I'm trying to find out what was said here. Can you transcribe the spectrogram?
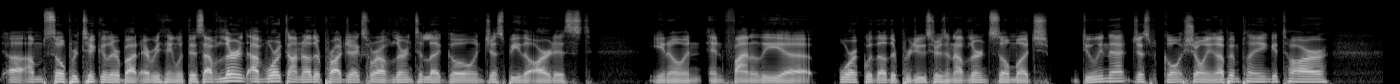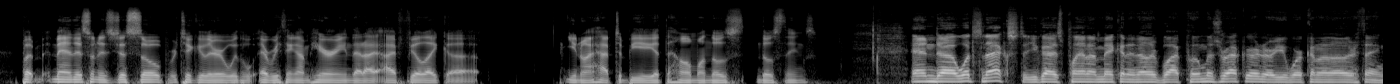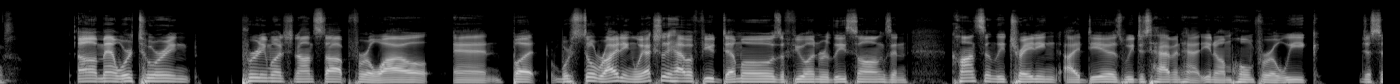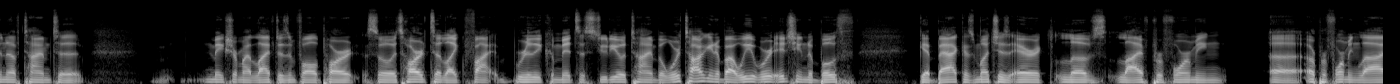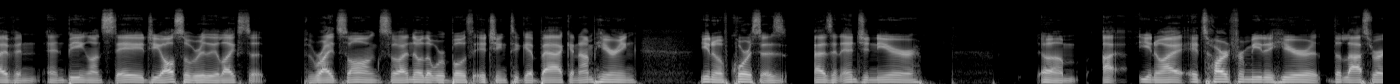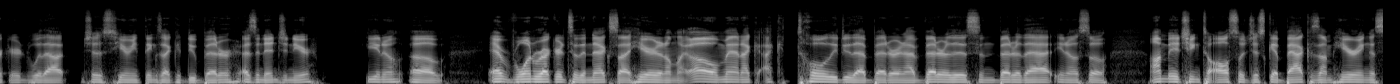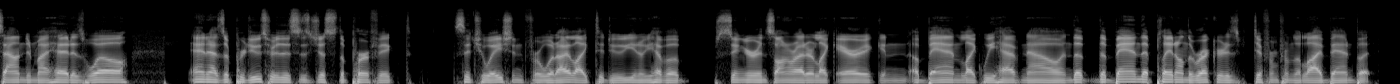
Uh, I'm so particular about everything with this. I've learned. I've worked on other projects where I've learned to let go and just be the artist, you know, and and finally uh, work with other producers. And I've learned so much doing that, just going, showing up and playing guitar. But man, this one is just so particular with everything I'm hearing that I, I feel like uh, you know I have to be at the helm on those those things. And uh, what's next? Do you guys plan on making another Black Pumas record, or are you working on other things? Oh uh, man, we're touring pretty much nonstop for a while, and but we're still writing. We actually have a few demos, a few unreleased songs, and constantly trading ideas. We just haven't had, you know, I'm home for a week, just enough time to make sure my life doesn't fall apart. So it's hard to like fi- really commit to studio time. But we're talking about we we're itching to both get back as much as Eric loves live performing uh, or performing live and and being on stage. He also really likes to, to write songs. So I know that we're both itching to get back. And I'm hearing, you know, of course, as as an engineer, um, I you know I it's hard for me to hear the last record without just hearing things I could do better as an engineer you know uh, every one record to the next i hear it and i'm like oh man I, I could totally do that better and i've better this and better that you know so i'm itching to also just get back because i'm hearing a sound in my head as well. And as a producer this is just the perfect situation for what i like to do you know you have a singer and songwriter like eric and a band like we have now and the the band that played on the record is different from the live band but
